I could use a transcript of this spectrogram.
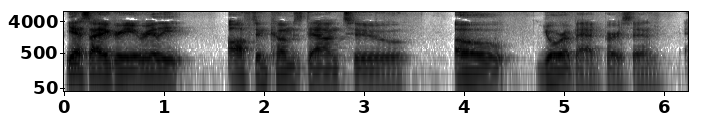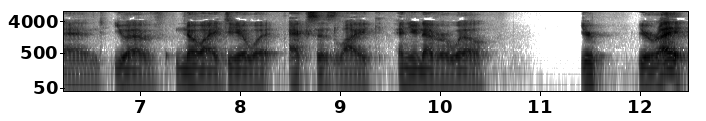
Yes, I agree. It really often comes down to, oh, you're a bad person and you have no idea what X is like and you never will. You're you're right.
